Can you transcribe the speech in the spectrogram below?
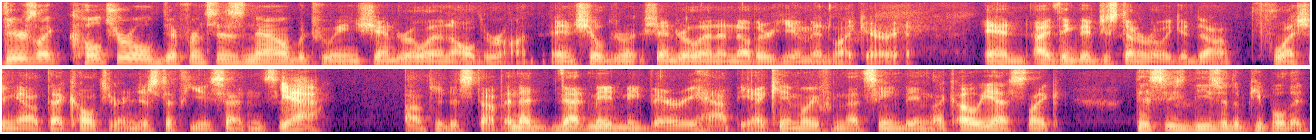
there's like cultural differences now between Chandrila and Alderaan and Chandrila and another human like area, and I think they've just done a really good job fleshing out that culture in just a few sentences. yeah, through this stuff, and that that made me very happy. I came away from that scene being like, oh yes, like this is these are the people that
